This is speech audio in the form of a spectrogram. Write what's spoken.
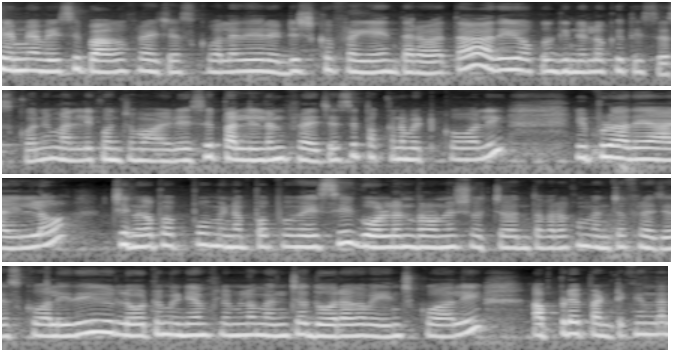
సేమియా వేసి బాగా ఫ్రై చేసుకోవాలి. అది రెడ్డిష్గా ఫ్రై అయిన తర్వాత అది ఒక గిన్నెలోకి తీసేసుకొని మళ్ళీ కొంచెం ఆయిల్ వేసి పల్లీలను ఫ్రై చేసి పక్కన పెట్టుకోవాలి. ఇప్పుడు అదే ఆయిల్లో శనగపప్పు మినప్పప్పు వేసి గోల్డెన్ బ్రౌనిష్ వచ్చేంత వరకు మంచిగా ఫ్రై చేసుకోవాలి. ఇది లో టు మీడియం ఫ్లేమ్లో మంచిగా దూరగా వేయించుకోవాలి. అప్పుడే పంట కింద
